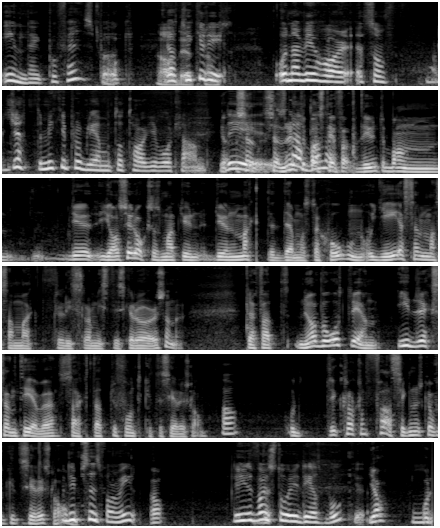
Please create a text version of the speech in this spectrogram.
inlägg på Facebook. Ja, jag det tycker det, och när vi har ett sånt jättemycket problem att ta tag i vårt land. Ja, det är sen, sen är det inte bara stötande. Stefan, det är ju inte bara en, det är, Jag ser det också som att det är en, det är en maktdemonstration och ges en massa makt till islamistiska rörelser nu. Därför att nu har vi återigen i direktsänd TV sagt att du får inte kritisera islam. Ja. Och det är klart som fasiken du ska få kritisera islam. Det är precis vad de vill. Ja. Det är vad det står i deras bok. Ju. Ja, och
